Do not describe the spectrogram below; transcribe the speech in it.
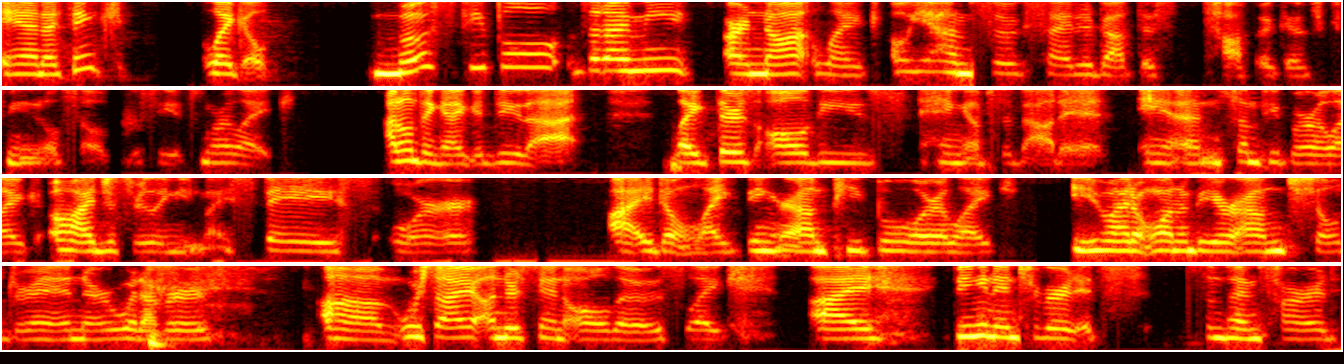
And i think like most people that I meet are not like, oh yeah, I'm so excited about this topic of communal celibacy. It's more like, I don't think I could do that. Like there's all these hangups about it. And some people are like, oh, I just really need my space, or I don't like being around people, or like, ew, I don't want to be around children or whatever. um, which I understand all those. Like I being an introvert, it's sometimes hard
